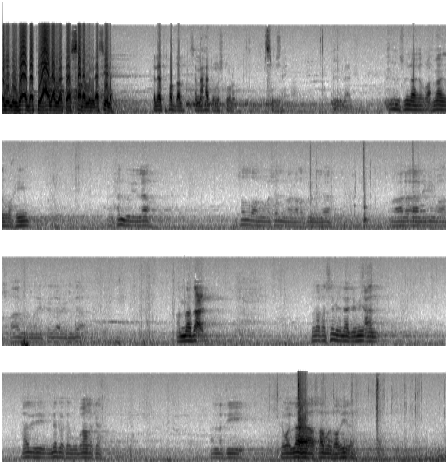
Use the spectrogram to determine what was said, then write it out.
وللإجابة على ما تيسر من الأسئلة. فليتفضل سماحته مشكورا بسم الله. بسم الله الرحمن الرحيم. الحمد لله. وصلى الله وسلم على رسول الله وعلى آله وأصحابه ومن اهتدى بهداه. أما بعد فلقد سمعنا جميعا هذه الندوة المباركة التي تولاها أصحاب الفضيلة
